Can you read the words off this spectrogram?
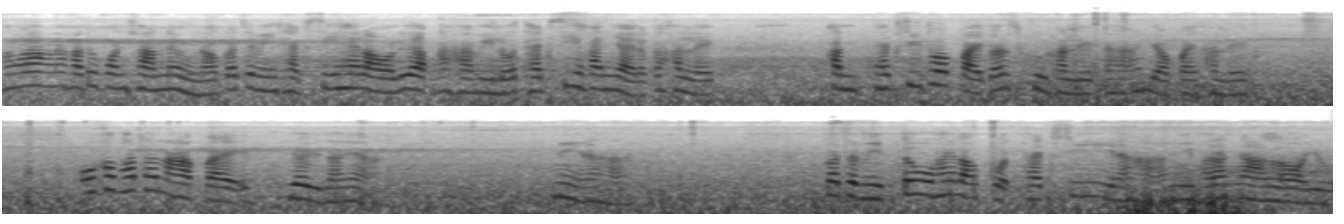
ข้างล่างนะคะ ทุกคนชั้นหนึ่งเนาะก็จะมีแท็กซี่ให้เราเลือกนะคะ มีรถแท็กซี่คันใหญ่แล้วก็คันเล็ก คันแท็กซี่ทั่วไปก็คือคันเล็กนะคะ เดี๋ยวไปคันเล็ก โอ้เขาพัฒนาไปเยอะอยู่นะเนี่ย นี่นะคะ ก็จะมีตู้ให้เรากดแท็กซี่นะคะ มีพนักงานรออยู่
